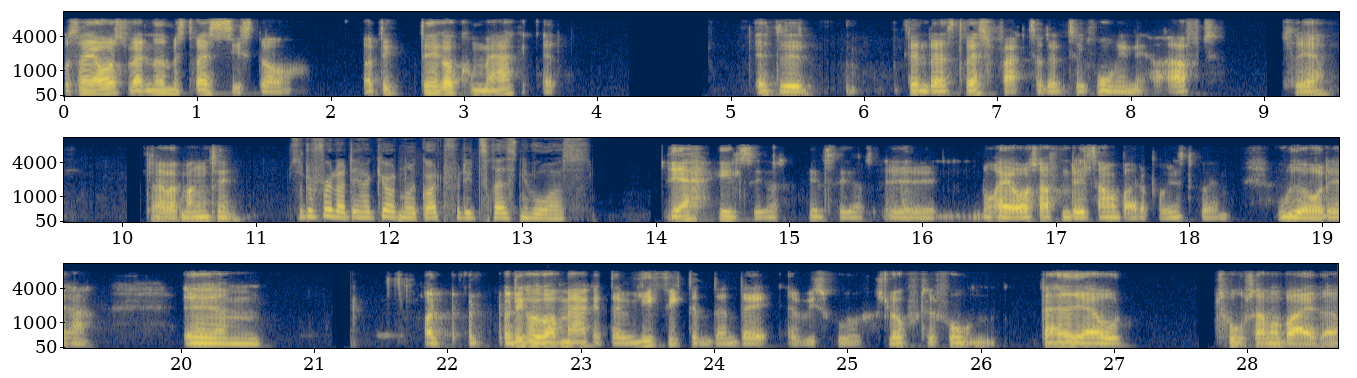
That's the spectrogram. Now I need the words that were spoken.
Og så har jeg også været nede med stress sidste år. Og det, det har jeg godt kunne mærke, at, at øh, den der stressfaktor, den telefon egentlig har haft. Så ja, der har været mange ting. Så du føler, at det har gjort noget godt for dit stressniveau også? Ja, helt sikkert. Helt sikkert. Øh, nu har jeg også haft en del samarbejder på Instagram, udover det her. Øh, og, og, og det kunne jeg godt mærke, at da vi lige fik den den dag, at vi skulle slukke for telefonen, der havde jeg jo to samarbejder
